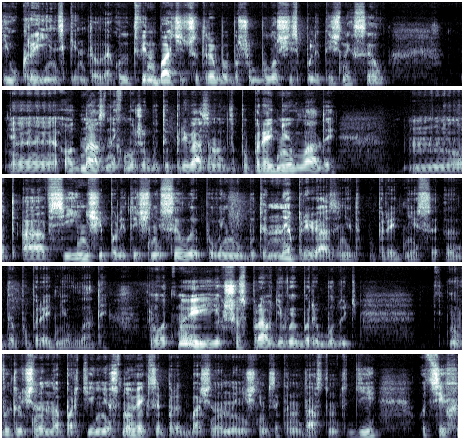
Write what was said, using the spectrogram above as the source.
і український інтелект. От він бачить, що треба, щоб було шість політичних сил. Е, Одна з них може бути прив'язана до попередньої влади, от, а всі інші політичні сили повинні бути не прив'язані до попередньої, до попередньої влади. От, ну і якщо справді вибори будуть виключно на партійній основі, як це передбачено нинішнім законодавством, тоді оцих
